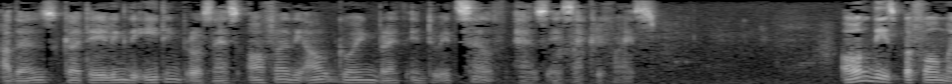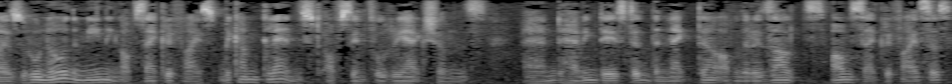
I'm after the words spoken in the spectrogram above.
Others, curtailing the eating process, offer the outgoing breath into itself as a sacrifice. All these performers who know the meaning of sacrifice become cleansed of sinful reactions and having tasted the nectar of the results of sacrifices,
